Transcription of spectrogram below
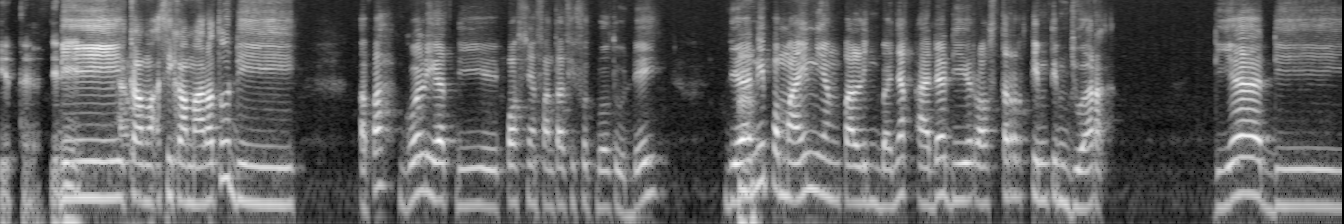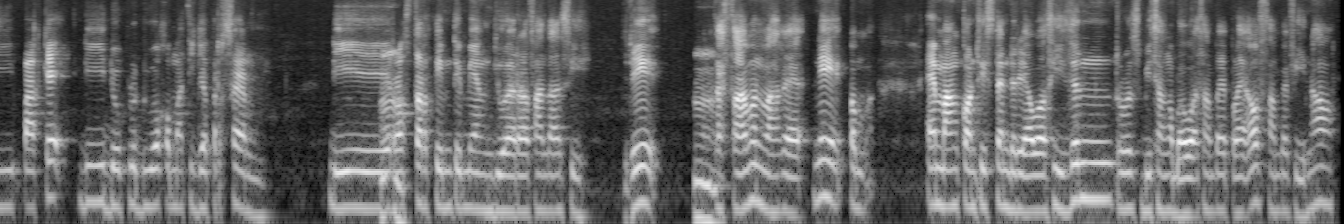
gitu jadi di Kama, si Kamara tuh di apa? Gue lihat di postnya Fantasy Football Today, dia Hmm. ini pemain yang paling banyak ada di roster tim-tim juara. Dia dipakai di 22,3 persen di Hmm. roster tim-tim yang juara fantasi. Jadi hmm, testament lah kayak nih pem- emang konsisten dari awal season terus bisa ngebawa sampai playoff sampai final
